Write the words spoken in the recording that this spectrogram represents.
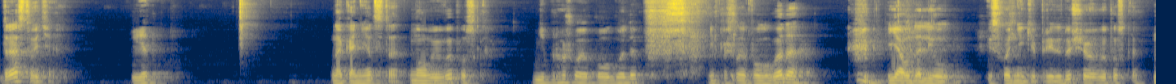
Здравствуйте. Привет. Наконец-то новый выпуск. Не прошло и полгода. Не прошло и полгода. Я удалил исходники предыдущего выпуска.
